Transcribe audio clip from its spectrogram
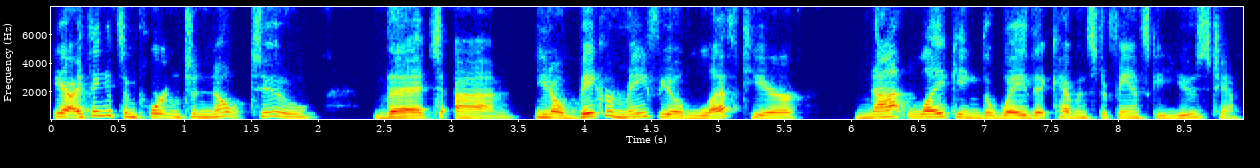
Yeah, I think it's important to note too that um, you know Baker Mayfield left here not liking the way that Kevin Stefanski used him.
